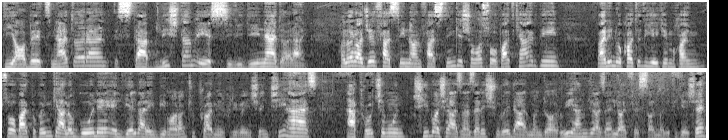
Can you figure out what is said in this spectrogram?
دیابت ندارن established هم ASCVD ندارن. حالا راجع fasting non-fasting شما صحبت کردین ولی نکات دیگه که می‌خوایم صحبت بکنیم که الان goal LDL برای این بیماران تو primary prevention چی هست؟ approach مون چی باشه از نظر شروع درمان دارویی همینجور از نظر lifestyle modification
